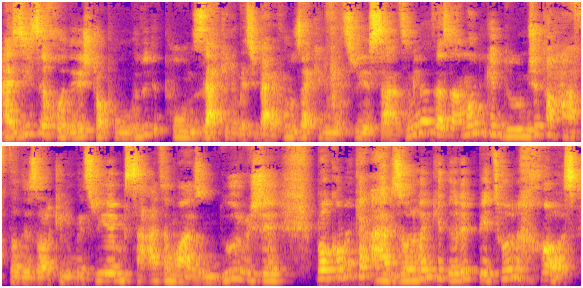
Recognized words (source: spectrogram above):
حزیز خودش تا حدود 15 کیلومتری برای 15 کیلومتری ساعت میاد و زمانی که دور میشه تا 70 هزار کیلومتری ساعت ما از اون دور میشه. با کمک ابزارهایی که داره به طور خاص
